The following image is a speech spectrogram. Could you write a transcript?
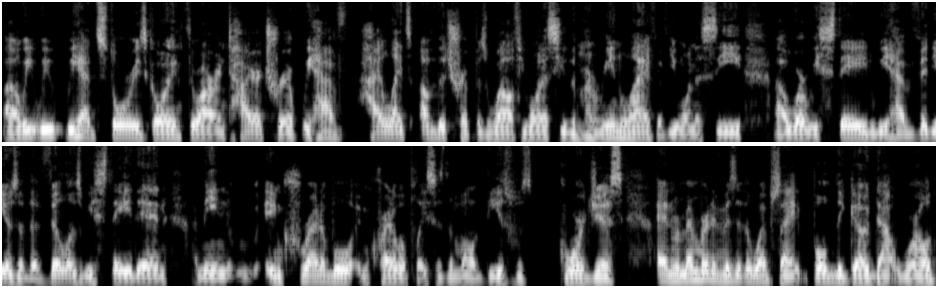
uh, we, we, we had stories going through our entire trip. We have highlights of the trip as well. If you want to see the marine life, if you want to see uh, where we stayed, we have videos of the villas we stayed in. I mean, incredible, incredible places. The Maldives was gorgeous. And remember to visit the website, boldlygo.world,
